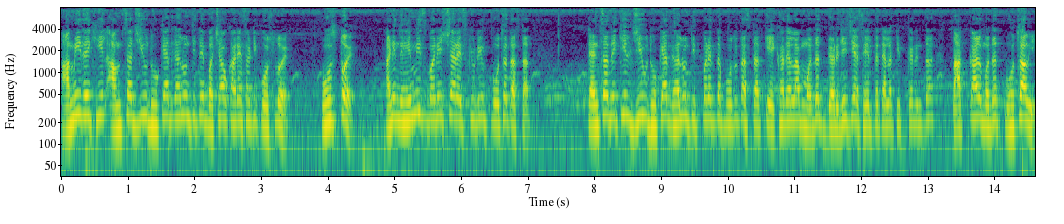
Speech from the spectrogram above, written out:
आम्ही देखील आमचा जीव धोक्यात घालून तिथे बचाव कार्यासाठी पोहोचलोय पोहोचतोय. आणि नेहमीच बरेचशा रेस्क्यू टीम पोहोचत असतात. त्यांचा देखील जीव धोक्यात घालून तिथपर्यंत पोहोचत असतात की एखाद्याला मदत गरजेची असेल तर त्याला तिथपर्यंत तात्काळ मदत पोहोचावी.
